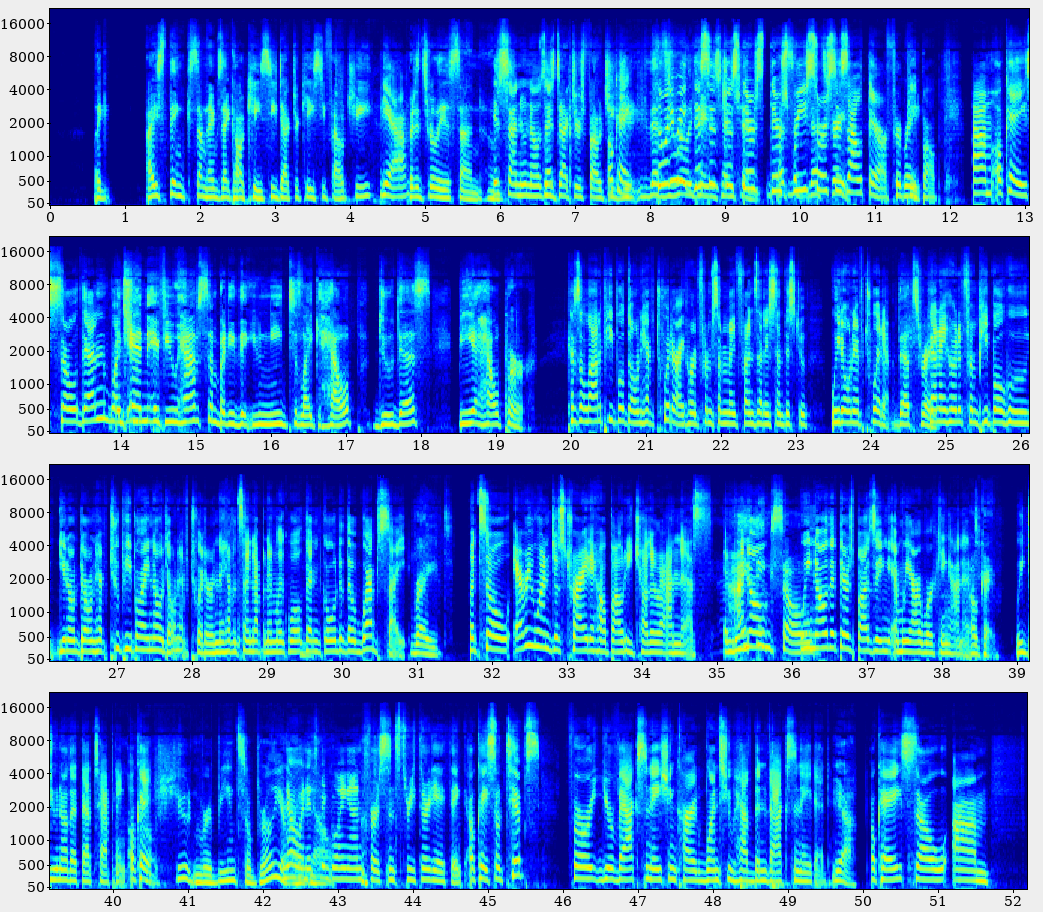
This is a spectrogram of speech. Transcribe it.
Like I think sometimes I call Casey Dr. Casey Fauci, yeah. but it's really his son. His son who knows who's it. Dr. Fauci. Okay. So anyway, really this is just there's there's That's resources great. out there for Great. people. Um, okay, so then once you, and if you have somebody that you need to like help do this, be a helper. because a lot of people don't have Twitter. I heard from some of my friends that I sent this to. We don't have Twitter. That's right. Then I heard it from people who you know don't have two people I know don't have Twitter and they haven't signed up. And I'm like, well, then go to the website. right. But so everyone just try to help out each other on this. And we I know think so. We know that there's buzzing and we are working on it. Okay. We do know that that's happening. Okay. Oh, shoot, and we're being so brilliant. No, right and it's now. been going on for since three thirty, I think. Okay, so tips for your vaccination card once you have been vaccinated. Yeah. Okay, so um,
